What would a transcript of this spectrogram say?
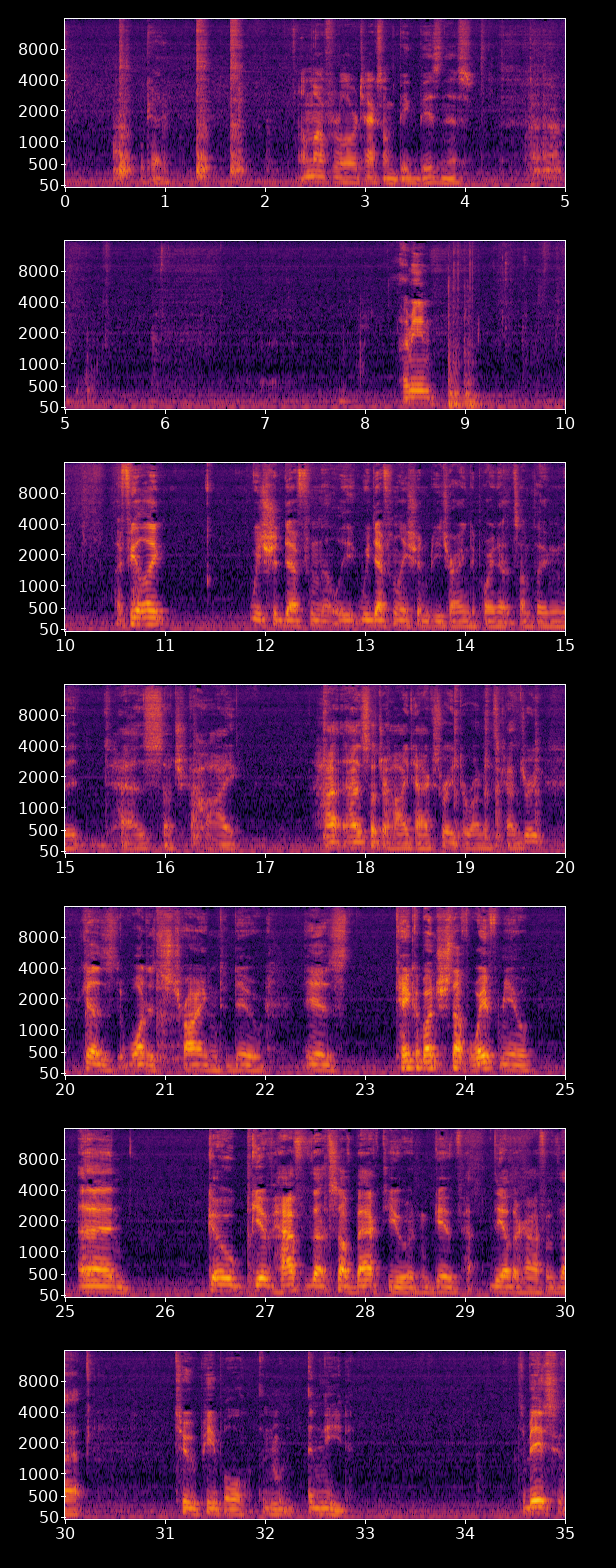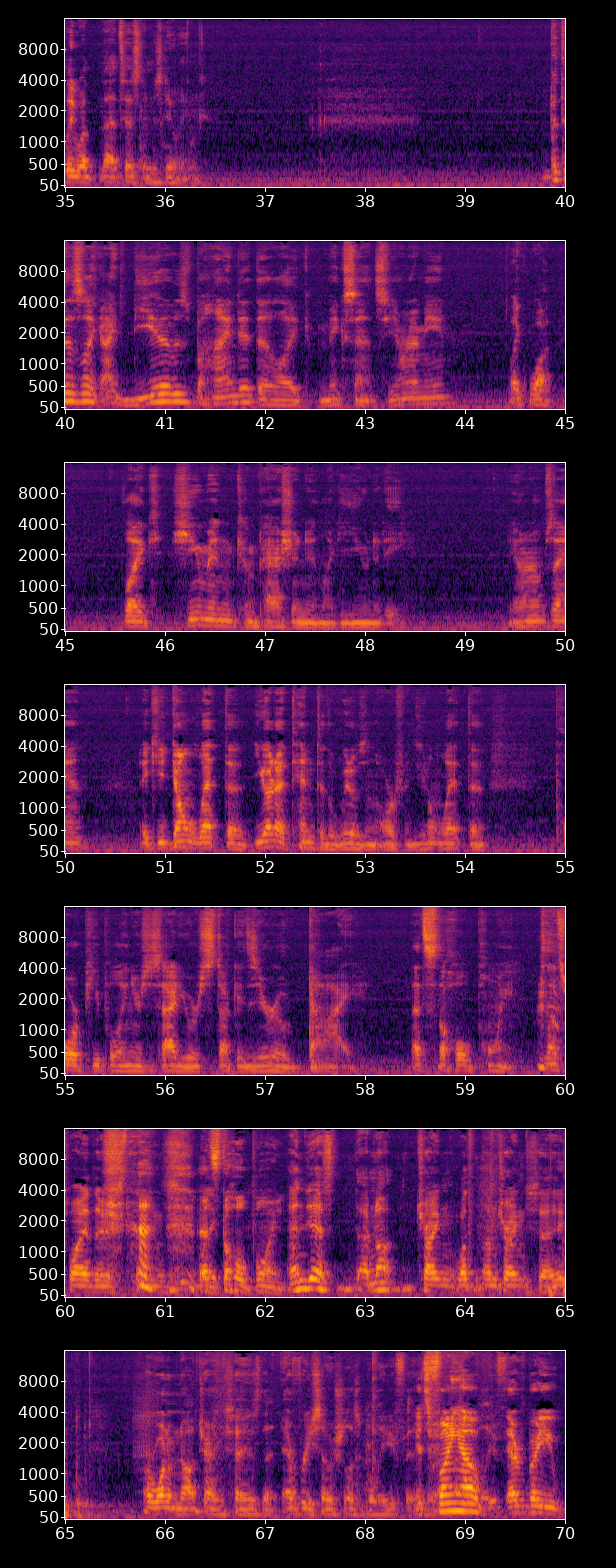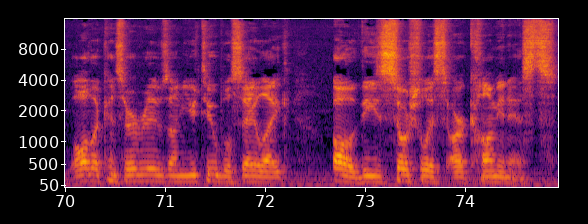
Okay. I'm not for a lower tax on big business. I mean, I feel like we should definitely we definitely shouldn't be trying to point out something that has such a high ha, has such a high tax rate to run its country because what it's trying to do is take a bunch of stuff away from you and then go give half of that stuff back to you and give the other half of that to people in, need. So basically what that system is doing. But there's like ideas behind it that like make sense. You know what I mean? Like what? Like human compassion and like unity. You know what I'm saying? Like you don't let the you gotta attend to the widows and the orphans. You don't let the poor people in your society who are stuck at zero die. That's the whole point. That's why there's things That's like- the whole point. And yes, I'm not trying. What I'm trying to say, or what I'm not trying to say, is that every socialist belief. Is It's a funny how belief. everybody, all the conservatives on YouTube will say like, "Oh, these socialists are communists,"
